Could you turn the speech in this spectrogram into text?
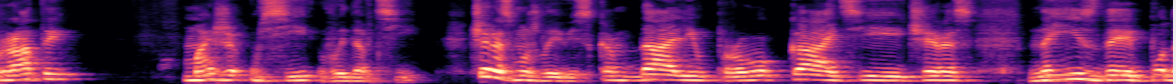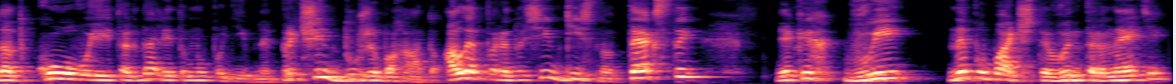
брати майже усі видавці. Через можливість скандалів, провокації, через наїзди податкової і так далі, і тому подібне. Причин дуже багато. Але передусім дійсно тексти, яких ви не побачите в інтернеті,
